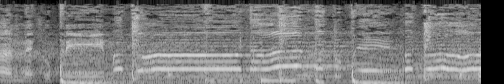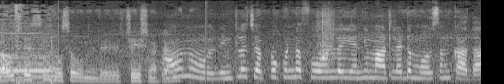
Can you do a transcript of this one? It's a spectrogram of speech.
ప్రేమతో ప్రేమతో లవ్ చేసి మోసం చే- చేసినట్లే అవును ఇంట్లో చెప్పకుండా ఫోన్లో ఇవన్నీ మాట్లాడడం మోసం కాదా?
